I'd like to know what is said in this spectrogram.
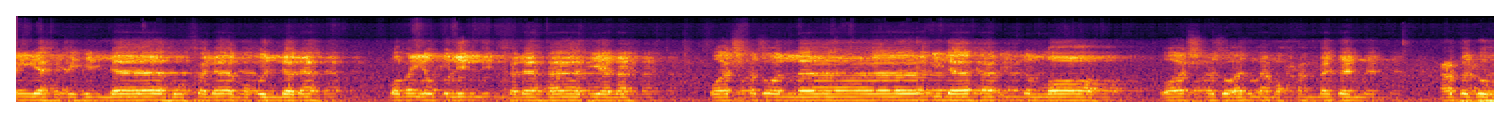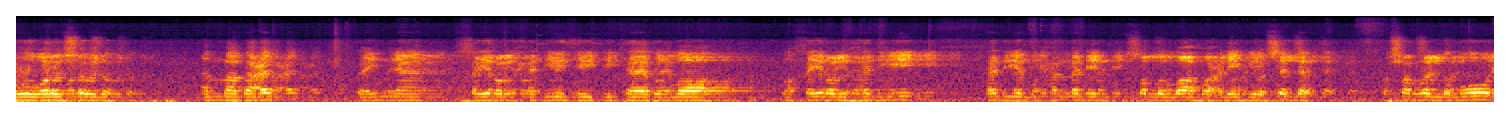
يهده الله فلا مضل له ومن يضلل فلا هادي له وأشهد أن لا إله إلا الله وأشهد أن محمدا عبده ورسوله. أما بعد فإن خير الحديث كتاب الله وخير الهدي هدي محمد صلى الله عليه وسلم. وشر الأمور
